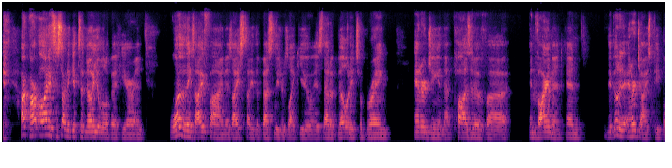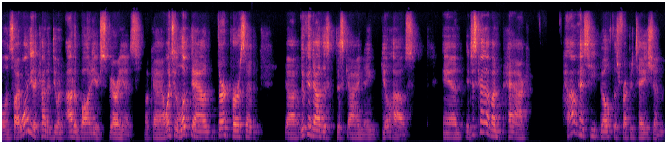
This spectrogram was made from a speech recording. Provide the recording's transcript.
our, our audience is starting to get to know you a little bit here. And one of the things I find as I study the best leaders like you is that ability to bring energy and that positive uh, environment and the ability to energize people. And so I want you to kind of do an out of body experience. Okay. I want you to look down, third person, uh, looking down this, this guy named Gill Haus and just kind of unpack how has he built this reputation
